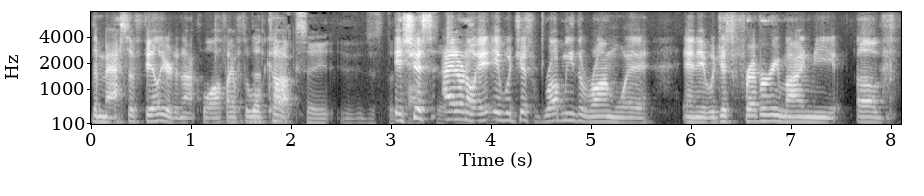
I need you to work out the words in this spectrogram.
the massive failure to not qualify for the World the Cup. just the it's just I don't know. It, it would just rub me the wrong way, and it would just forever remind me of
